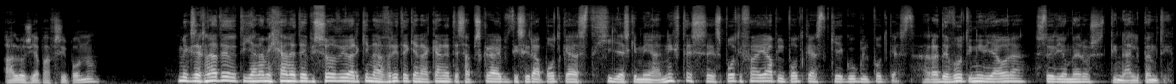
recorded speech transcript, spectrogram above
Άλλος για παυσίπονο; Μην ξεχνάτε ότι για να μην χάνετε επεισόδιο αρκεί να βρείτε και να κάνετε subscribe τη σειρά podcast χίλιας και μία νύχτες σε Spotify, Apple Podcast και Google Podcast. Ραντεβού την ίδια ώρα, στο ίδιο μέρος, την άλλη πέμπτη.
